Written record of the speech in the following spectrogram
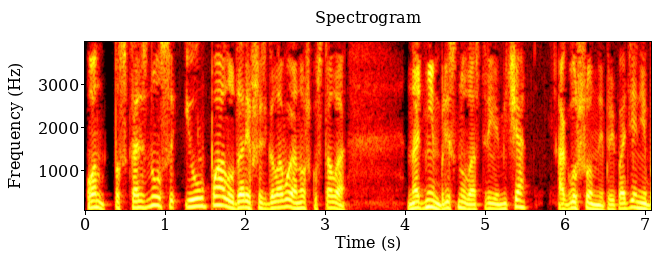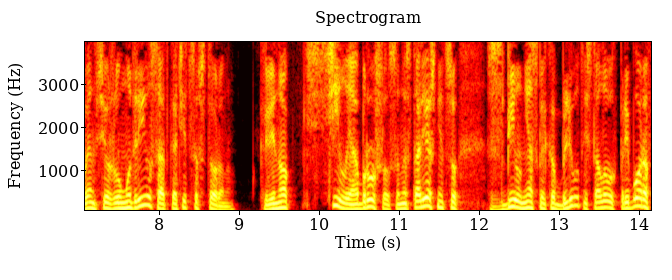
Он поскользнулся и упал, ударившись головой о ножку стола. Над ним блеснуло острие меча. Оглушенный при падении, Бен все же умудрился откатиться в сторону. Клинок силой обрушился на столешницу, сбил несколько блюд и столовых приборов.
